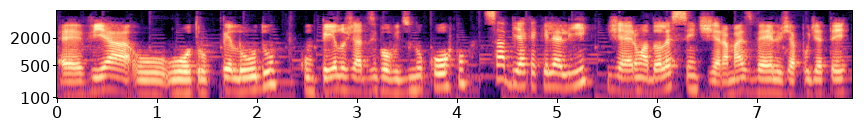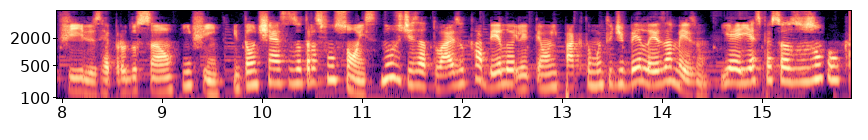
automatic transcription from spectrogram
é, via o, o outro peludo, com pelos já desenvolvidos no corpo, sabia que aquele ali já era um adolescente, já era mais velho, já podia ter filhos, reprodução, enfim. Então, tinha essas outras funções. Nos dias atuais, o cabelo ele tem um impacto muito de beleza mesmo. E aí as pessoas usam o cabelo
